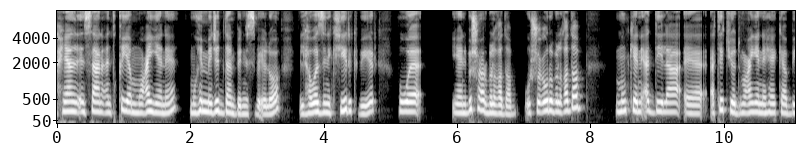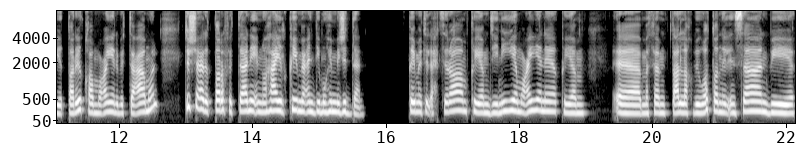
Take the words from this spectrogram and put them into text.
أحيانا الإنسان عند قيم معينة مهمة جدا بالنسبة له لها وزن كثير كبير هو يعني بشعر بالغضب وشعوره بالغضب ممكن يؤدي لاتيتيود معينة هيك بطريقة معينة بالتعامل. تشعر الطرف الثاني إنه هاي القيمة عندي مهمة جدا. قيمة الاحترام قيم دينية معينة قيم آه، مثلا تتعلق بوطن الإنسان آه،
